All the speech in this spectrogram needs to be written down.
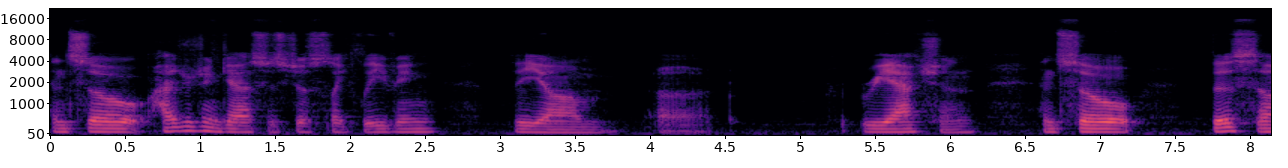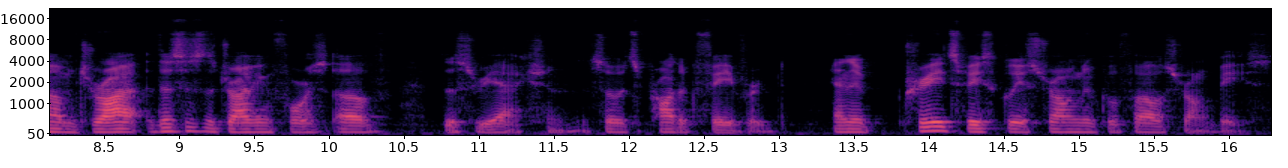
And so hydrogen gas is just like leaving the um, uh, reaction. And so this um dri- this is the driving force of this reaction. So it's product favored. And it creates basically a strong nucleophile strong base.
